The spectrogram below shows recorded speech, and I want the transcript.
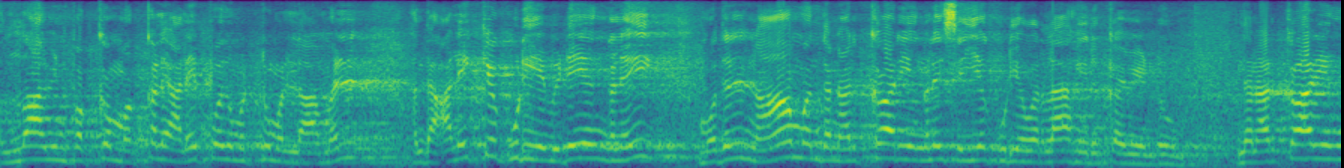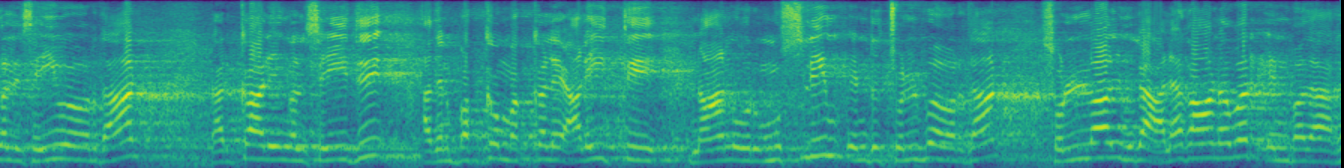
அல்லாவின் பக்கம் மக்களை அழைப்பது மட்டுமல்லாமல் அந்த அழைக்கக்கூடிய விடயங்களை முதல் நாம் அந்த நற்காரியங்களை செய்யக்கூடியவர்களாக இருக்க வேண்டும். இந்த நற்காரியங்களை செய்பவர்தான் நற்காரியங்கள் செய்து அதன் பக்கம் மக்களை அழைத்து நான் ஒரு முஸ்லீம் என்று சொல்பவர் தான் சொல்லால் மிக அழகானவர் என்பதாக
